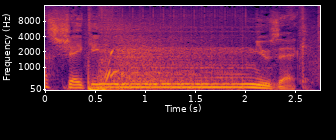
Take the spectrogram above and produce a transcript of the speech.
Ass shaking music.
